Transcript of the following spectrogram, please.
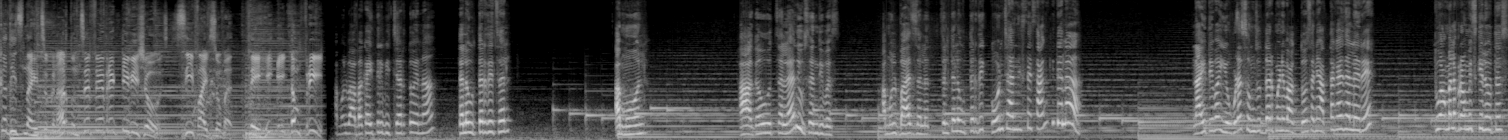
कधीच नाही चुकणार तुमचे favourite TV shows Zee five सोबत. तेही एकदम फ्री अमोल बाबा काहीतरी विचारतोय ना? त्याला उत्तर दे चल. अमोल. हा आगाऊ होत चालला दिवसेंदिवस. अमोल बाद झालं. चल त्याला उत्तर दे. कोण छान दिसतंय? सांग की त्याला. नाही तेव्हा एवढा समजूतदारपणे वागतोस आणि आता काय झालंय रे? तू आम्हाला प्रॉमिस केलं होतंस.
